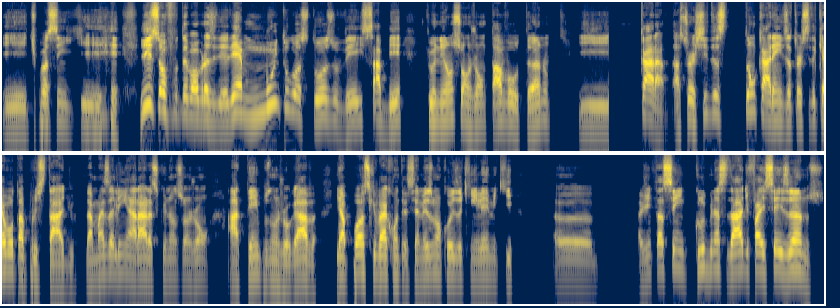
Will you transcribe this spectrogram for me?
E, tipo assim, que isso é o futebol brasileiro. E é muito gostoso ver e saber que o União São João tá voltando. E, cara, as torcidas tão carentes, a torcida quer voltar pro estádio. Ainda mais ali em Araras, que o União São João há tempos não jogava. E aposto que vai acontecer a mesma coisa aqui em Leme, que uh, a gente tá sem clube na cidade faz seis anos.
